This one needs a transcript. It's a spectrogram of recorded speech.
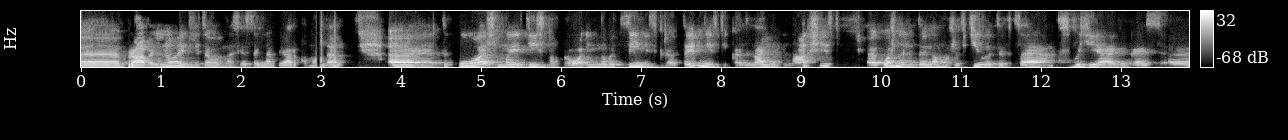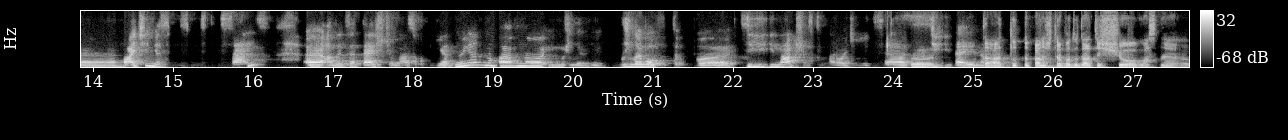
е, правильно. І для цього в нас є сильна піар-команда. Е, також ми дійсно про інноваційність, креативність і кардинальну інакшість. Е, Кожна людина може втілити в це своє якесь е, бачення, свій зміст сенс, е, але це те, що нас об'єднує, напевно, і можливо, можливо, в, цій інакшості народжуються круті ідеї. Так, тут напевно ж треба додати, що власне е,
